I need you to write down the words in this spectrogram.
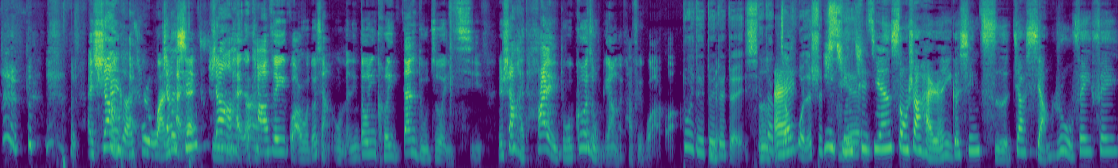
哎，上这个海是玩的上海哎新奇上海的嗯咖啡馆，我都想，我们都可以单独做一期。因为上海太多各种各样的咖啡馆了。对对对嗯对对，现嗯在比较哎火的是疫情期间送上海人一个新词，叫“想入非非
